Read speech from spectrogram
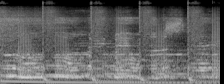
you, make me wanna stay.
